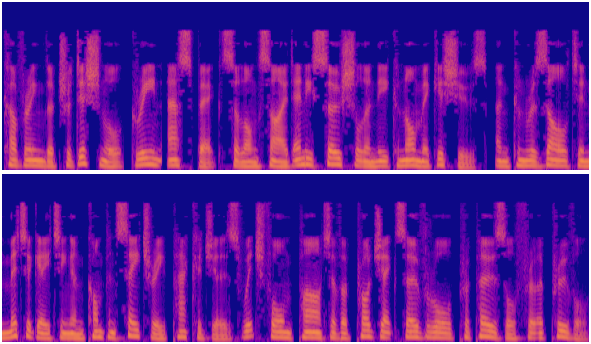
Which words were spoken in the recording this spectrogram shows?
covering the traditional green aspects alongside any social and economic issues, and can result in mitigating and compensatory packages which form part of a project's overall proposal for approval.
